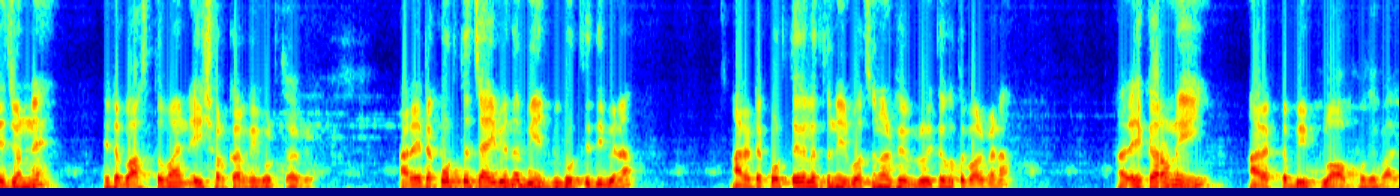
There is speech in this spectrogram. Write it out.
এই জন্যে এটা বাস্তবায়ন এই সরকারকে করতে হবে। আর এটা করতে চাইবে না বিএনপি করতে দিবে না। আর এটা করতে গেলে তো নির্বাচন আর ফেব্রুয়ারিতে হতে পারবে না। আর এ কারণেই আর একটা বিপ্লব হতে পারে।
